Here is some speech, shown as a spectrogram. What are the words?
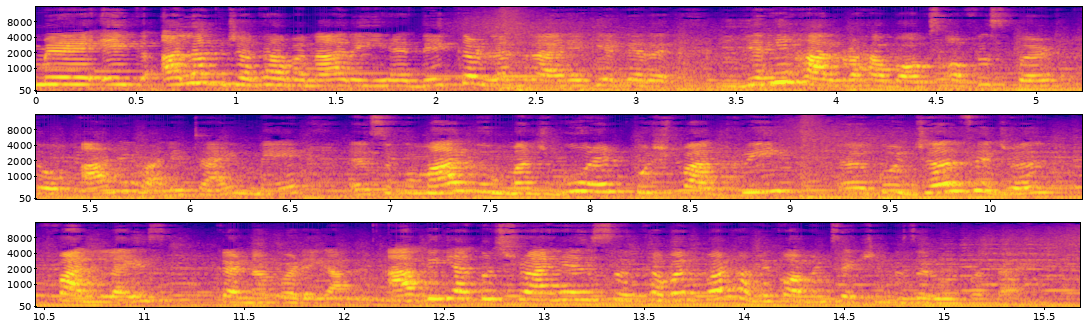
में एक अलग जगह बना रही है। देखकर लग रहा है कि अगर यही हाल रहा बॉक्स ऑफ़िस पर तो आने वाले टाइम में सुकुमार को मजबूरन पुष्पा थ्री को जल्द से जल्द फाइनलाइज करना पड़ेगा। आप भी क्या कुछ राय है इस खबर पर, हमें कॉमेंट सेक्शन में ज़रूर बताएँ।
